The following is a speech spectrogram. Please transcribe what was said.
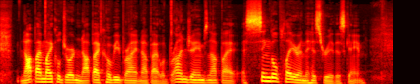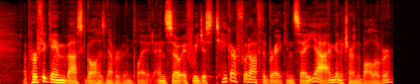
not by Michael Jordan, not by Kobe Bryant, not by LeBron James, not by a single player in the history of this game. A perfect game of basketball has never been played. And so if we just take our foot off the brake and say, yeah, I'm going to turn the ball over.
